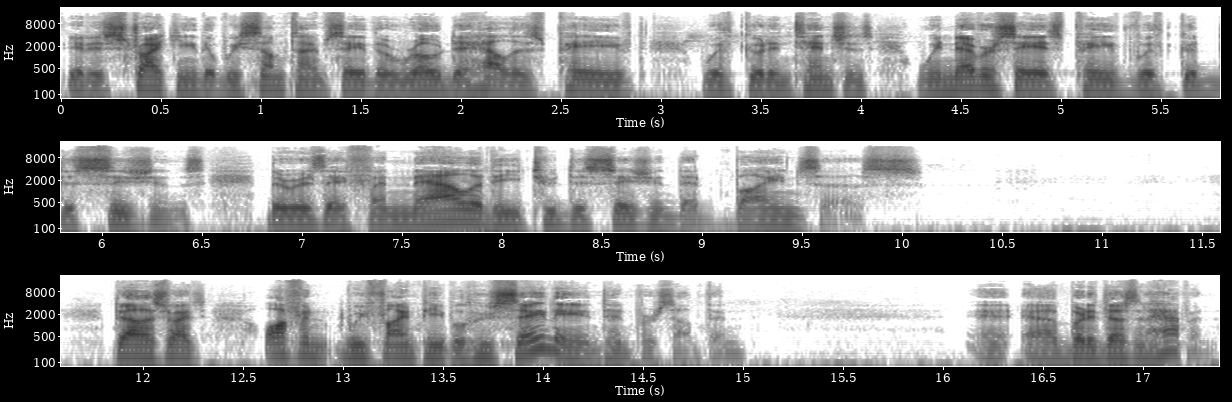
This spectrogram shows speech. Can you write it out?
It is striking that we sometimes say the road to hell is paved with good intentions. We never say it's paved with good decisions. There is a finality to decision that binds us. Dallas writes often we find people who say they intend for something, uh, but it doesn't happen.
